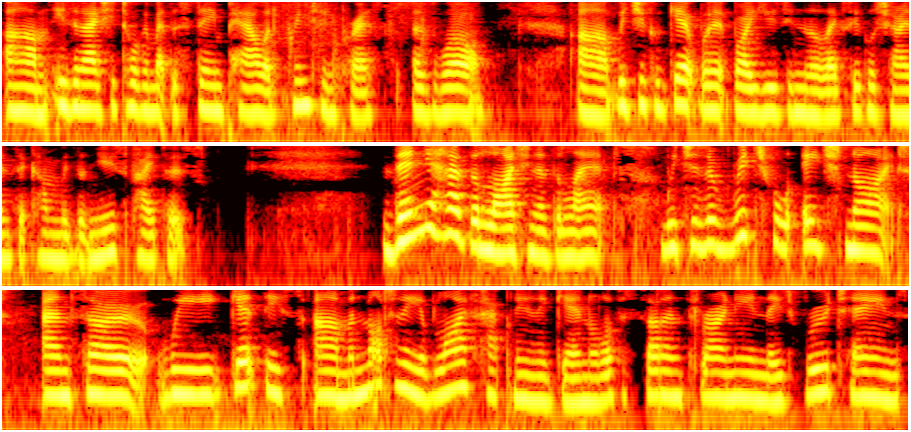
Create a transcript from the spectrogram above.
Um, is it actually talking about the steam powered printing press as well? Uh, which you could get by using the lexical chains that come with the newspapers. Then you have the lighting of the lamps, which is a ritual each night. And so we get this uh, monotony of life happening again, all of a sudden thrown in, these routines,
